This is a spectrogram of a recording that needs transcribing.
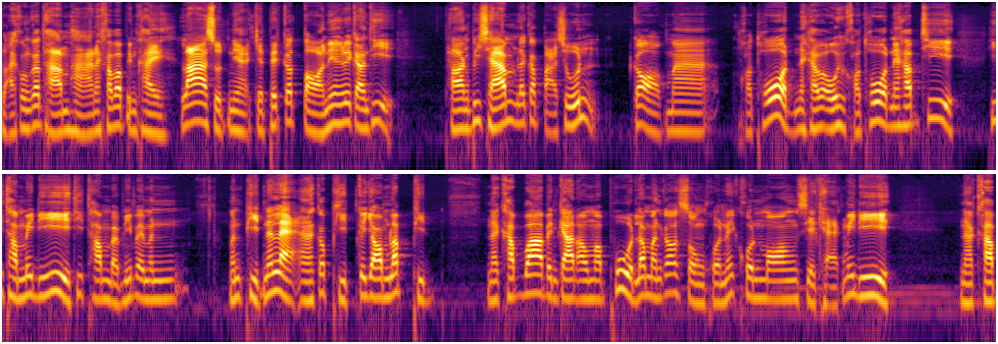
หลายคนก็ถามหานะครับว่าเป็นใครล่าสุดเนี่ยเกียรติเพชรก็ต่อเนื่องด้วยการที่ทางพี่แชมป์แล้วก็ป่าชุนก็ออกมา ขอโทษนะครับว่าโอ้ยขอโทษนะครับที่ที่ทำไม่ดีที่ทำแบบนี้ไปมันมันผิดนั่นแหละอะก็ผิดก็ยอมรับผิดนะครับว่าเป็นการเอามาพูดแล้วมันก็ส่งผลให้คนมองเสียแขกไม่ดีนะครับ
